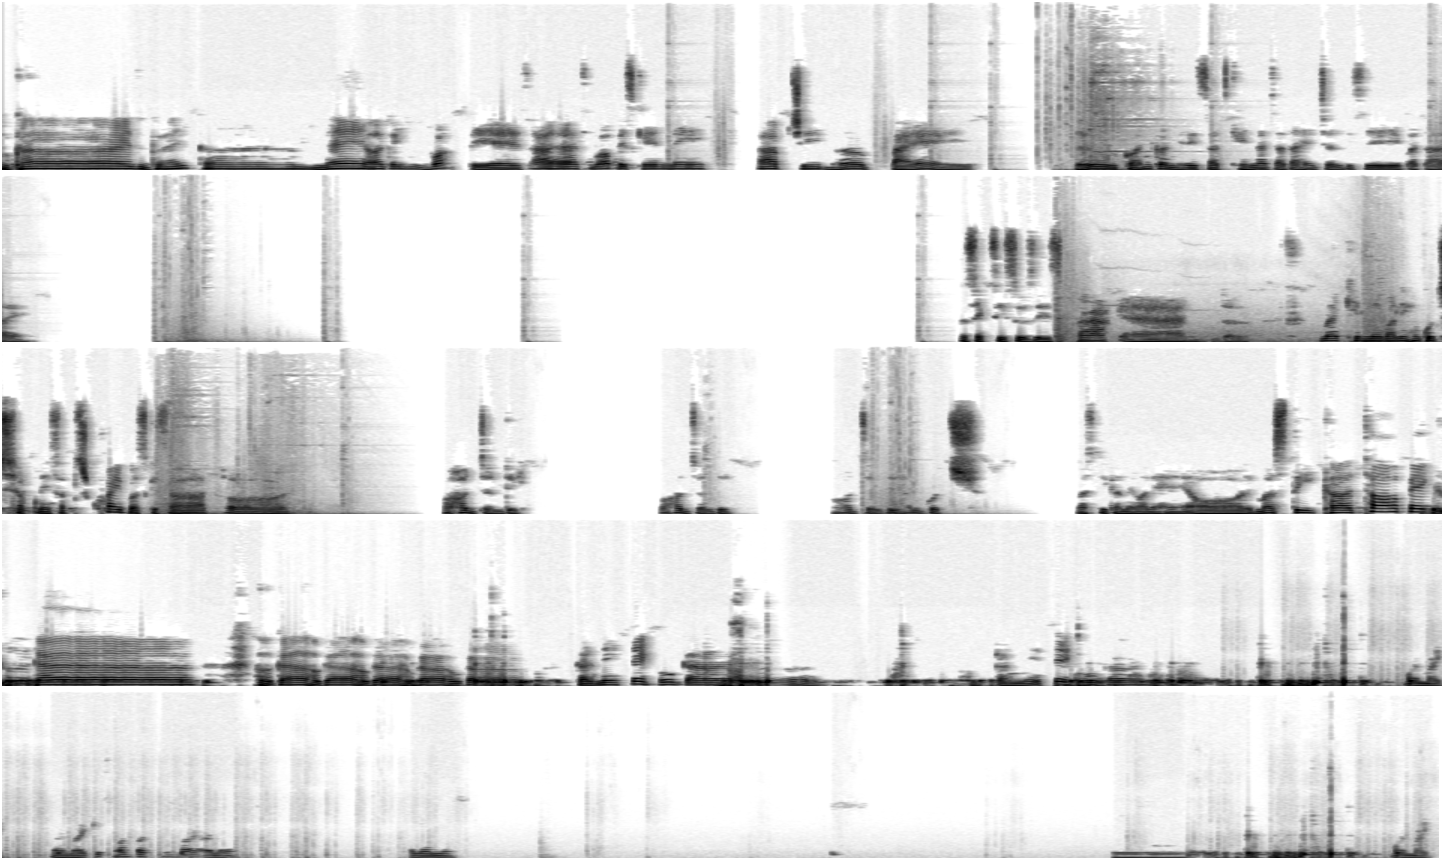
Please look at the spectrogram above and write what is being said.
तो guys welcome मैं आ गई हूँ वापस आज वापस खेलने पबजी मोबाइल तो कौन कौन मेरे साथ खेलना चाहता है जल्दी से बताए। The sexy Susie is back and uh, मैं खेलने वाली हूँ कुछ अपने सब्सक्राइबर्स के साथ और बहुत जल्दी बहुत जल्दी बहुत जल्दी हम कुछ मस्ती करने वाले हैं और मस्ती का टॉपिक होगा होगा होगा होगा होगा होगा, करने से होगा, करने से होगा। My mic my mic is not by I know. I don't know. My mic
